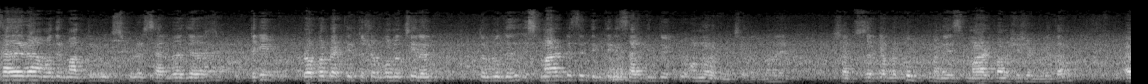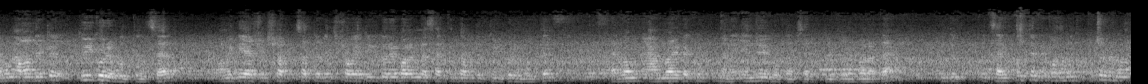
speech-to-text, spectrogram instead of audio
স্যারেরা, আমাদের মাধ্যমিক স্কুলের স্যাররা যারা থেকে প্রখর ব্যক্তিত্ব সম্পন্ন ছিলেন, তোর মধ্যে স্মার্টনেসের দিক থেকে স্যার কিন্তু একটু অন্যরকম ছিলেন। মানে শামসু স্যারকে আমরা খুব মানে স্মার্ট মানুষ হিসেবে পেতাম এবং আমাদেরকে তুই করে বলতেন স্যার অনেকে আসলে সব ছাত্রকে সবাই তুই করে বলেন না, স্যার, কিন্তু আমাদের তুই করে বলতেন। এবং আমরা এটা খুব মানে এনজয় করতাম, স্যার তুই করে বলাটা। কিন্তু, স্যার, প্রত্যেকটা কথা বলতে প্রচণ্ড মানে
